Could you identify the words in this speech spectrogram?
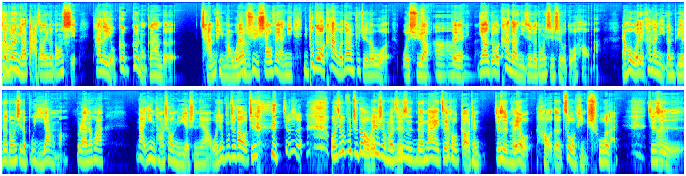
就比如你要打造一个东西，它的有各各种各样的产品嘛，我要去消费啊，你你不给我看，我当然不觉得我我需要，嗯，对，你要给我看到你这个东西是有多好嘛，然后我得看到你跟别的东西的不一样嘛，不然的话，那印堂少女也是那样，我就不知道，就 就是我就不知道为什么就是能奈最后搞成就是没有好的作品出来。就是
